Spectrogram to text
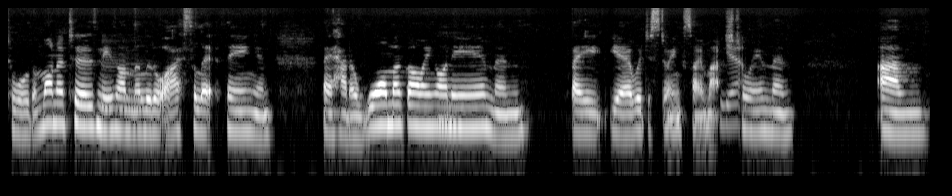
to all the monitors, and he's on the Mm. little isolette thing, and they had a warmer going on him, and they yeah, we're just doing so much Yeah. to him, and um,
